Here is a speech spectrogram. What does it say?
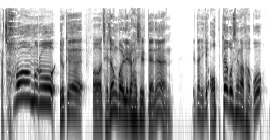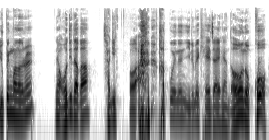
자, 처음으로 이렇게 어 재정 관리를 하실 때는 일단 이게 없다고 생각하고 600만 원을 그냥 어디다가 자기 어 갖고 있는 이름의 계좌에 그냥 넣어 놓고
